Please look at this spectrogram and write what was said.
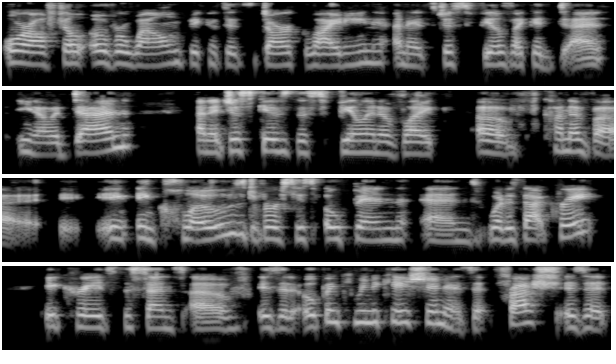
or I'll feel overwhelmed because it's dark lighting and it just feels like a den, you know, a den, and it just gives this feeling of like of kind of a enclosed versus open and what does that create? It creates the sense of is it open communication? Is it fresh? Is it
